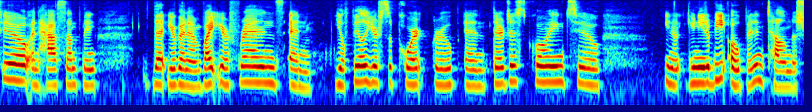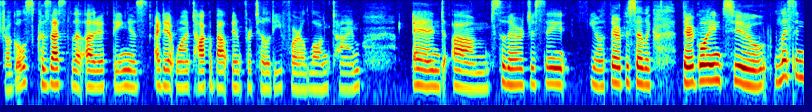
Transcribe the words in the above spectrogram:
to and have something that you're going to invite your friends and you'll feel your support group and they're just going to you know you need to be open and tell them the struggles because that's the other thing is i didn't want to talk about infertility for a long time. And um, so they were just saying, you know, therapists said like they're going to listen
